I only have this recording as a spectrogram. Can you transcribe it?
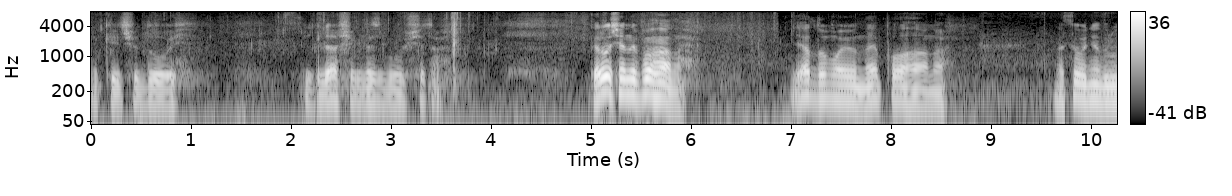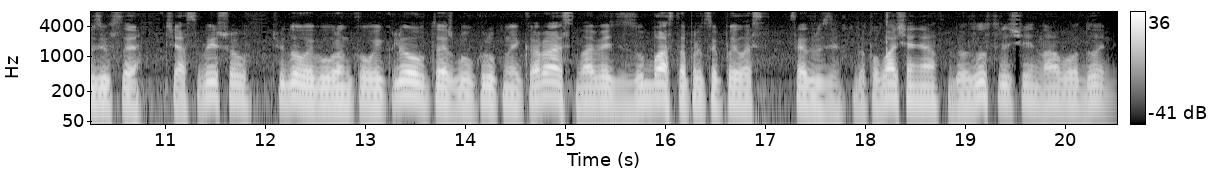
Який чудовий. Підлящик десь був ще там. Коротше, непогано. Я думаю, непогано. На сьогодні, друзі, все. Час вийшов. Чудовий був ранковий кльов, теж був крупний карась, навіть зубаста прицепилась. Все, друзі, до побачення, до зустрічі на водоймі.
